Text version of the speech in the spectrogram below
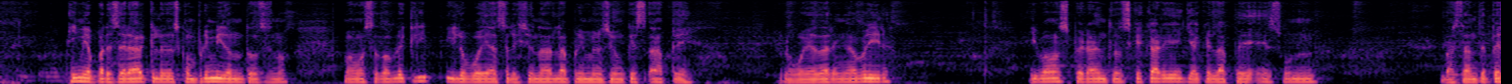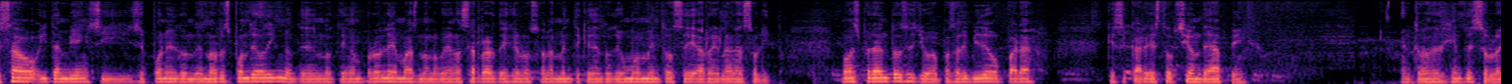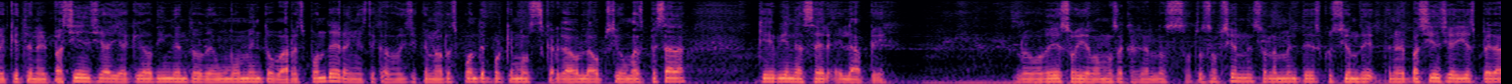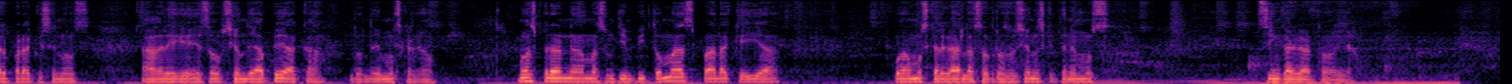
y me aparecerá que lo he descomprimido, entonces no. Vamos a doble clic y lo voy a seleccionar la primera opción que es AP. Lo voy a dar en abrir y vamos a esperar entonces que cargue ya que el AP es un bastante pesado y también si se pone donde no responde Odin no, tengan problemas no lo vayan a cerrar déjenlo solamente que dentro de un momento se arreglará solito. Vamos a esperar entonces yo voy a pasar el video para que se cargue esta opción de AP entonces gente solo hay que tener paciencia ya que Odin dentro de un momento va a responder. En este caso dice que no responde porque hemos descargado la opción más pesada que viene a ser el AP Luego de eso ya vamos a cargar las otras opciones. Solamente es cuestión de tener paciencia y esperar para que se nos agregue esa opción de AP acá donde hemos cargado. Vamos a esperar nada más un tiempito más para que ya podamos cargar las otras opciones que tenemos sin cargar todavía.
